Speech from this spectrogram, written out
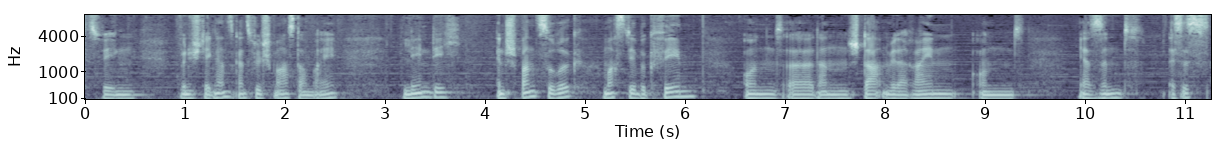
Deswegen wünsche ich dir ganz, ganz viel Spaß dabei. Lehn dich entspannt zurück, mach's dir bequem und äh, dann starten wir da rein und ja, sind, es ist,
